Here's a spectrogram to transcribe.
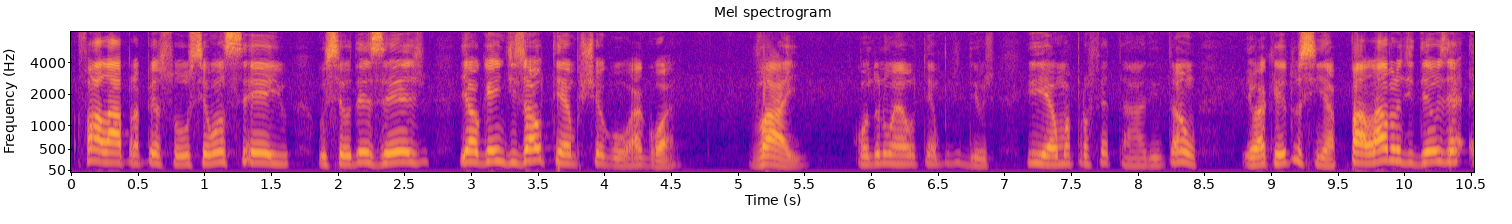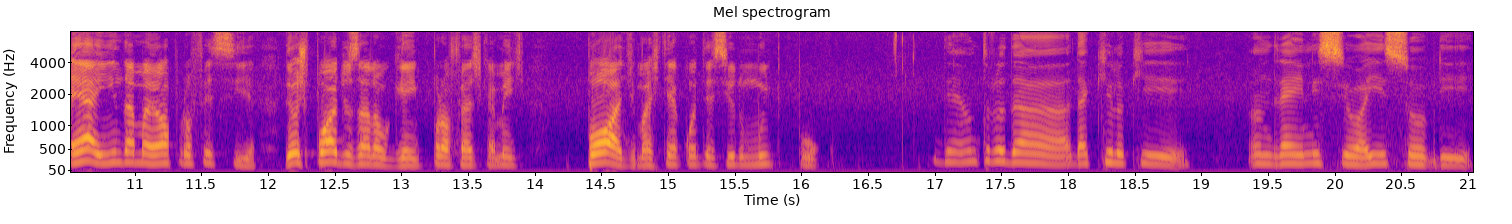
a falar para a pessoa o seu anseio, o seu desejo, e alguém diz: ah, o tempo chegou, agora. Vai, quando não é o tempo de Deus. E é uma profetada. Então, eu acredito sim, a palavra de Deus é, é ainda a maior profecia. Deus pode usar alguém profeticamente? Pode, mas tem acontecido muito pouco. Dentro da, daquilo que André iniciou aí sobre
